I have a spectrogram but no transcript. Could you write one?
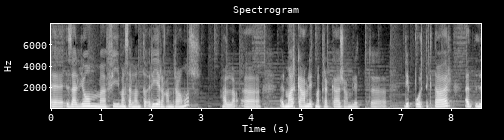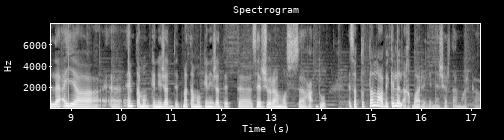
إذا اليوم في مثلا تقرير عن راموس هلأ الماركة عملت متركاج عملت report كتار لأي إمتى ممكن يجدد متى ممكن يجدد سيرجيو راموس عقده؟ إذا بتطلع بكل الأخبار اللي نشرتها الماركة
